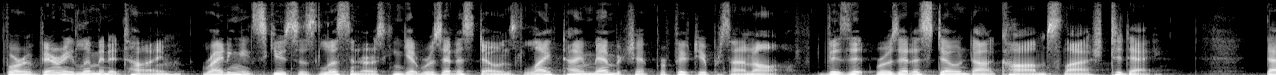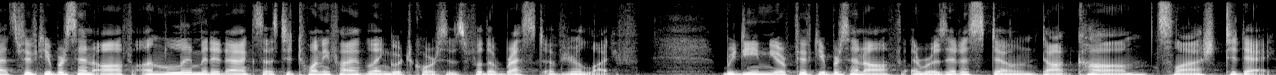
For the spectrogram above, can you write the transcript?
For a very limited time, Writing Excuses listeners can get Rosetta Stone's lifetime membership for 50% off. Visit rosettastone.com slash today. That's 50% off unlimited access to 25 language courses for the rest of your life. Redeem your 50% off at rosettastone.com slash today.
